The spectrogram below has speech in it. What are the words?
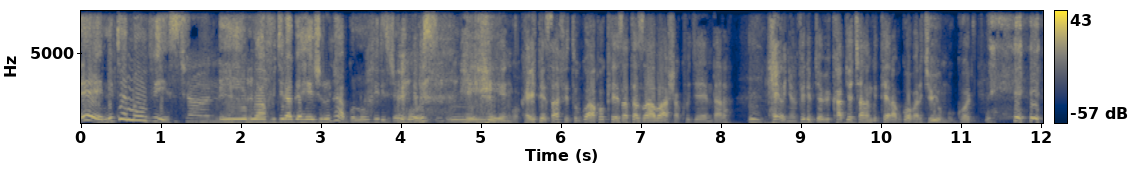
Eee ni byo numvise. Cyane. Eh, mwavugiraga hejuru ntabwo numvirije rwose. Mm. hehe ngo kayitesi afite ubwoba ko keza atazabasha kugendara. Hewe nyumvira ibyo bikabyo cyangwa iterabwoba ry'uyu mugore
